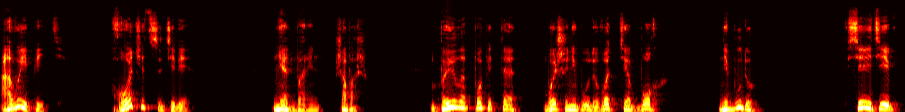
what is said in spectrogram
А выпить хочется тебе? Нет, барин, шабаш. Было попить-то, больше не буду, вот тебе Бог. Не буду. Все эти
